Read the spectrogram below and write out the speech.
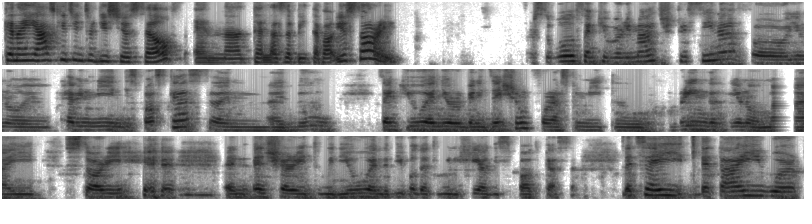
Can I ask you to introduce yourself and uh, tell us a bit about your story? First of all, thank you very much, Cristina, for you know having me in this podcast, and I do thank you and your organization for asking me to bring you know my story and, and share it with you and the people that will hear this podcast. Let's say that i work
